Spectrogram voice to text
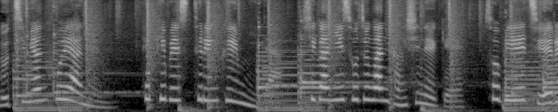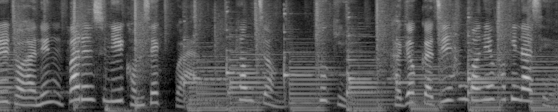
놓치면 후회하는 해피베스트 링크입니다. 시간이 소중한 당신에게 소비의 지혜를 더하는 빠른 순위 검색과 평점, 후기, 가격까지 한 번에 확인하세요.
